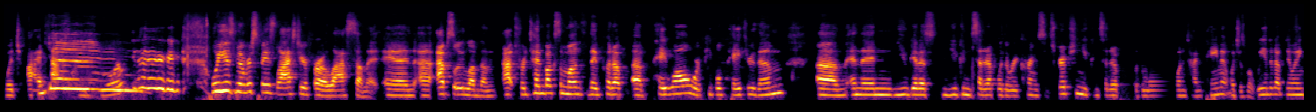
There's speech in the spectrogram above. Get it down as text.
which I. Yay. We used MemberSpace last year for our last summit and uh, absolutely love them. At, for 10 bucks a month, they put up a paywall where people pay through them. Um, and then you get us, you can set it up with a recurring subscription. You can set it up with a one time payment, which is what we ended up doing.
